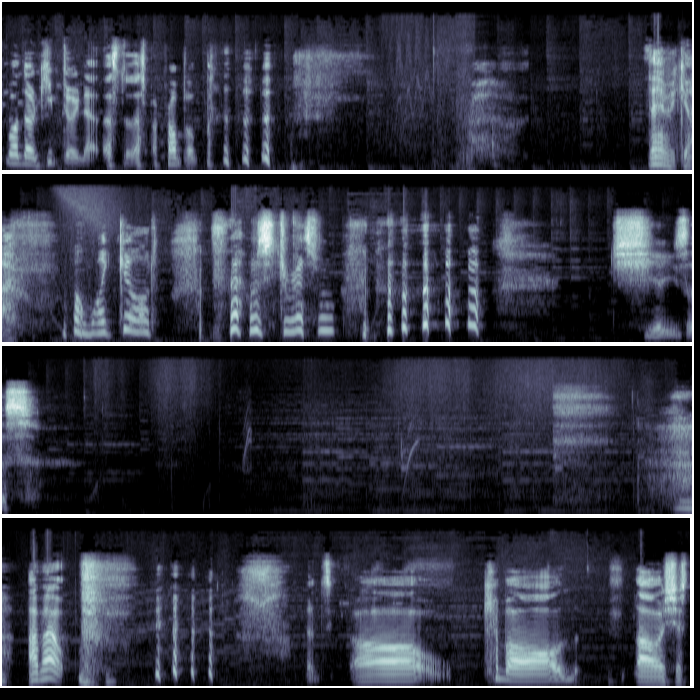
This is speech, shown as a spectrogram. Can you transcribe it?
well, no, keep doing that. That's the, that's my problem. there we go. Oh my god, that was stressful. Jesus. I'm out. Let's. Oh, come on. Oh, I was just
